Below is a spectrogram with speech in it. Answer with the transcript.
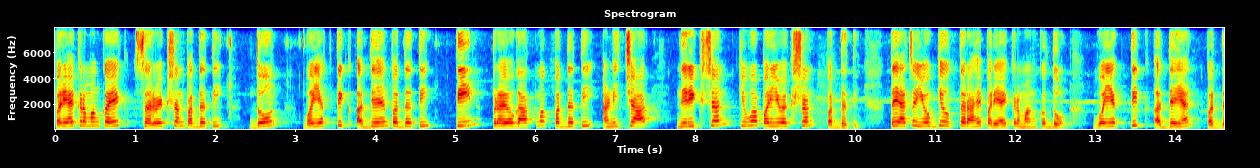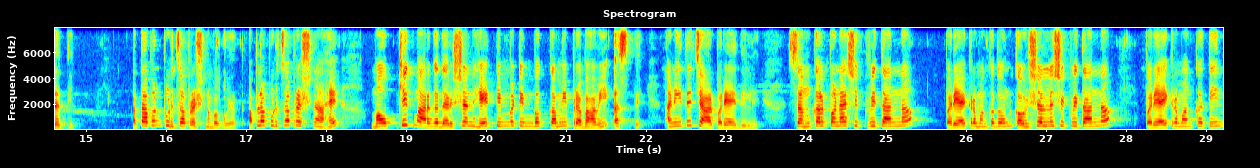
पर्याय क्रमांक एक सर्वेक्षण पद्धती. दोन वैयक्तिक अध्ययन पद्धती. तीन प्रयोगात्मक पद्धती. आणि चार निरीक्षण किंवा पर्यवेक्षण पद्धती. तर याचं योग्य उत्तर आहे पर्याय क्रमांक दोन वैयक्तिक अध्ययन पद्धती. आता आपण पुढचा प्रश्न बघूयात. आपला पुढचा प्रश्न आहे मौखिक मार्गदर्शन हे टिंबटिंब कमी प्रभावी असते आणि इथे चार पर्याय दिले. संकल्पना शिकविताना पर्याय क्रमांक दोन कौशल्य शिकविताना पर्याय क्रमांक तीन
